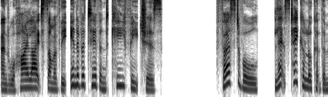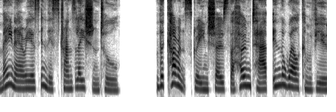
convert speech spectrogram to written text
and will highlight some of the innovative and key features. First of all, let's take a look at the main areas in this translation tool. The current screen shows the Home tab in the Welcome view,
